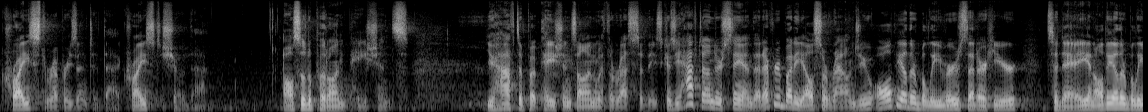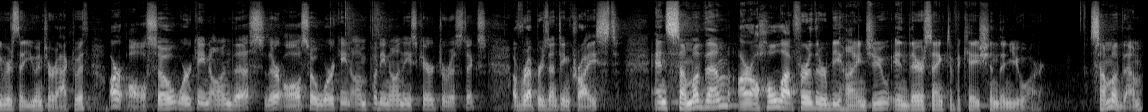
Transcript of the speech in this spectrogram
Christ represented that, Christ showed that. Also, to put on patience. You have to put patience on with the rest of these because you have to understand that everybody else around you, all the other believers that are here today and all the other believers that you interact with, are also working on this. They're also working on putting on these characteristics of representing Christ. And some of them are a whole lot further behind you in their sanctification than you are. Some of them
